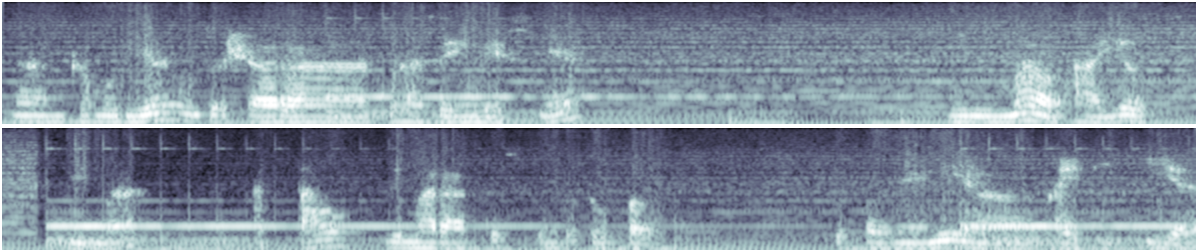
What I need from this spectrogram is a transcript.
Nah, kemudian untuk syarat bahasa Inggrisnya minimal IELTS 5 atau 500 untuk TOEFL. TOEFL-nya ini yang ITP ya,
